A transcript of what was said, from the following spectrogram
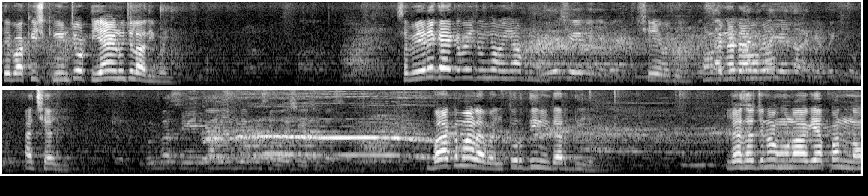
ਤੇ ਬਾਕੀ ਸ਼ਕੀਨ ਝੋਟੀ ਆ ਇਹਨੂੰ ਚਲਾ ਦੀ ਬਾਈ। ਸਵੇਰੇ ਕੁ ਵਜੇ ਚੋਈਆਂ ਹੋਈਆਂ ਆਪਣੀਆਂ? ਇਹ 6 ਵਜੇ ਬਈ। 6 ਵਜੇ। ਹੁਣ ਕਿੰਨਾ ਟਾਈਮ ਹੋ ਗਿਆ? ਅੱਛਾ ਜੀ। ਕੋਈ ਬਸ 6 ਚ ਆ ਜਾਂਦੀ ਹੈ ਕੋਈ ਸਵਾ 6 ਚ ਬਸ। ਬਾ ਕਮਾਲ ਆ ਬਾਈ ਤੁਰਦੀ ਨਹੀਂ ਡਰਦੀ ਲੈ ਸੱਜਣੋ ਹੁਣ ਆ ਗਿਆ ਆਪਾਂ 9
